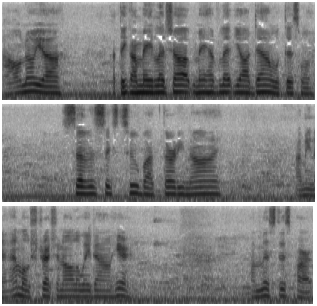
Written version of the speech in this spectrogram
I don't know, y'all. I think I may let y'all, may have let y'all down with this one. 762 by 39. I mean, the ammo stretching all the way down here. I missed this part.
